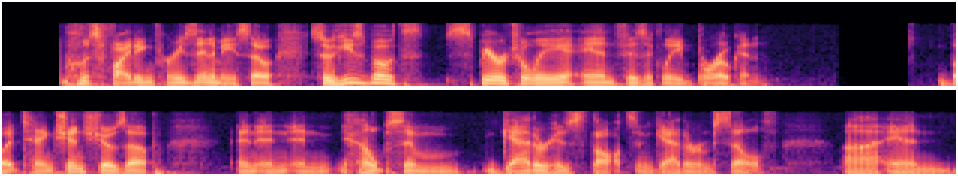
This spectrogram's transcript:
was fighting for his enemy. So so he's both spiritually and physically broken. But Tang Shen shows up and and and helps him gather his thoughts and gather himself uh, and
